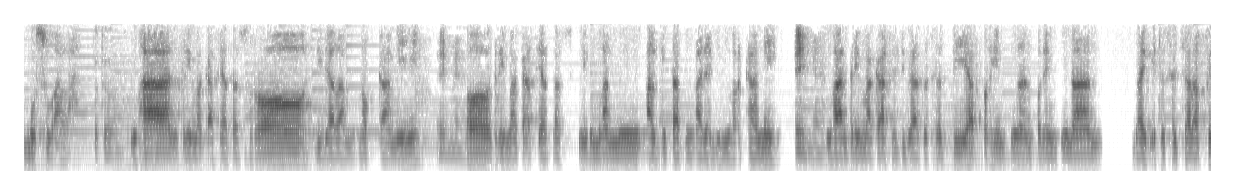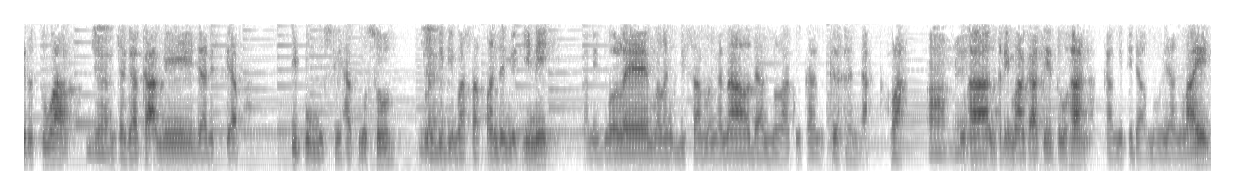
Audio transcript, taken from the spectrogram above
musuh Allah. Betul. Tuhan, terima kasih atas roh di dalam roh kami. Amin. Oh, terima kasih atas firman-Mu, Alkitab yang ada di luar kami. Amin. Tuhan terima kasih juga atas setiap perhimpunan-perhimpunan, baik itu secara virtual, Ya. menjaga kami dari setiap tipu muslihat musuh, Ya. lebih di masa pandemik ini, kami boleh bisa mengenal dan melakukan kehendak Allah. Amin. Tuhan, terima kasih Tuhan, kami tidak mau yang lain,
